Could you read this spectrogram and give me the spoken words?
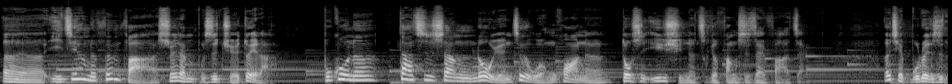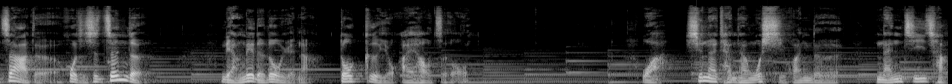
呃，以这样的分法虽然不是绝对啦，不过呢，大致上肉圆这个文化呢，都是依循了这个方式在发展。而且不论是炸的或者是蒸的，两类的肉圆啊，都各有爱好者哦。哇，先来谈谈我喜欢的南机场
